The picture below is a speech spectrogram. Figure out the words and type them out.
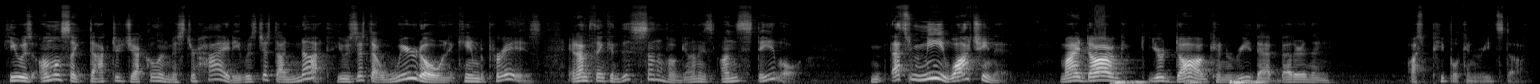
he was almost like Dr. Jekyll and Mr. Hyde. He was just a nut. He was just a weirdo when it came to praise. And I'm thinking, this son of a gun is unstable. That's me watching it. My dog, your dog can read that better than us people can read stuff.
